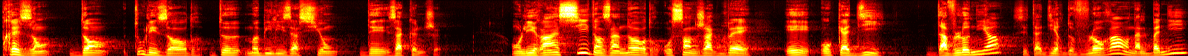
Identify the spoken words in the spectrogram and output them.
présents dans tous les ordres de mobilisation des Akenje. On lira ainsi dans un ordre au Sanjak Bey et au Cadi d'Avlonia, c'est-à-dire de Vlora en Albanie,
